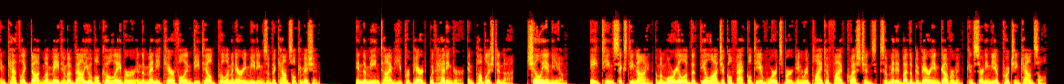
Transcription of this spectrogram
and Catholic dogma made him a valuable co-laborer in the many careful and detailed preliminary meetings of the Council Commission. In the meantime he prepared, with Hettinger, and published in the Chilianeum 1869 a memorial of the Theological Faculty of Würzburg in reply to five questions, submitted by the Bavarian government, concerning the approaching council.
